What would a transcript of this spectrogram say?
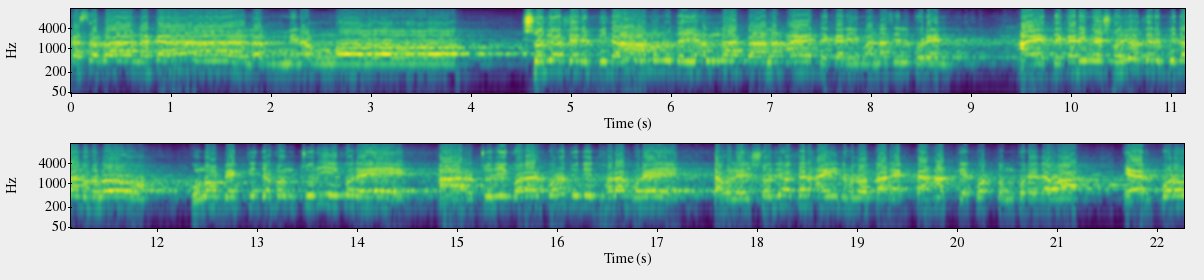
كسبا نكالا من الله শরীয়তের বিধান অনুযায়ী আল্লাহ তাআলা আয়াতে কারিমা নাজিল করেন আয়াতে কারিমে শরীয়তের বিধান হলো কোন ব্যক্তি যখন চুরি করে আর চুরি করার পরে যদি ধরা পড়ে, তাহলে শরীয়তের আইন হলো তার একটা হাতকে কর্তন করে দেওয়া। এরপরও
